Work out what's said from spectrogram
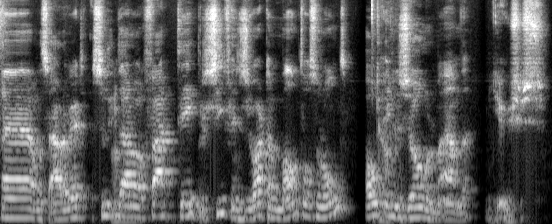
eh omdat ze ouder werd. Ze liep daarom ook vaak depressief in zwarte mantels rond. Ook in de zomermaanden. Jezus.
